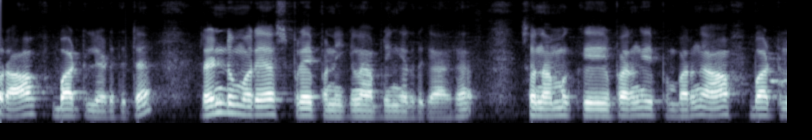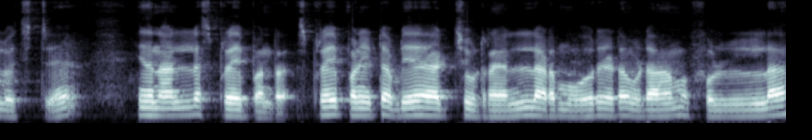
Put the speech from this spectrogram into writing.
ஒரு ஆஃப் பாட்டில் எடுத்துட்டேன் ரெண்டு முறையாக ஸ்ப்ரே பண்ணிக்கலாம் அப்படிங்கிறதுக்காக. ஸோ நமக்கு பாருங்கள் இப்போ பாருங்கள் ஆஃப் பாட்டில் வச்சுட்டு இதை நல்லா ஸ்ப்ரே பண்ணுறேன் ஸ்ப்ரே பண்ணிவிட்டு அப்படியே அடிச்சு விட்றேன். எல்லா இடமும் ஒரு இடம் விடாமல் ஃபுல்லாக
